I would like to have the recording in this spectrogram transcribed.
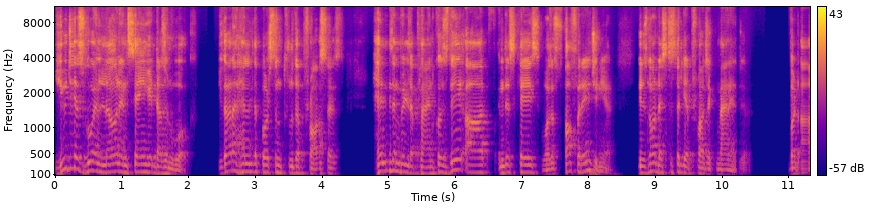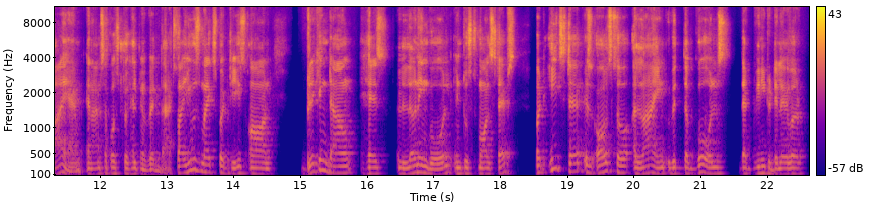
You just go and learn and saying it doesn't work. You got to help the person through the process help them build a plan because they are, in this case, was a software engineer. He's not necessarily a project manager, but I am, and I'm supposed to help him with that. So I use my expertise on breaking down his learning goal into small steps, but each step is also aligned with the goals that we need to deliver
